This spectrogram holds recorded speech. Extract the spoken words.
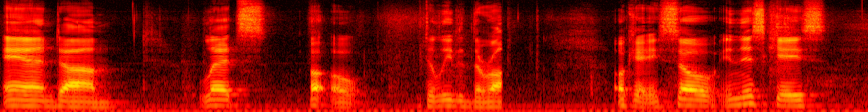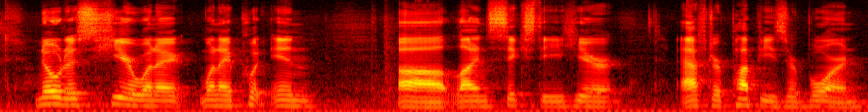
and um, let's. Uh oh, deleted the wrong. Okay, so in this case, notice here when I when I put in uh, line 60 here after puppies are born,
